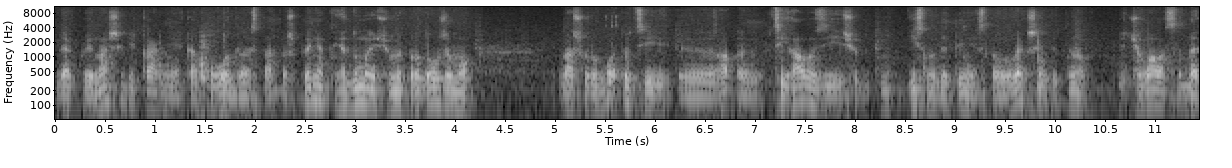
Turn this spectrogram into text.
дякую нашій лікарні, яка погодилась також прийняти. Я думаю, що ми продовжимо нашу роботу в цій, е, е, в цій галузі, щоб ну, дійсно дитині стало легше, і дитина відчувала себе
